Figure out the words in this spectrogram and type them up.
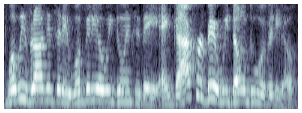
What we vlogging today? What video we doing today?" And God forbid we don't do a video.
